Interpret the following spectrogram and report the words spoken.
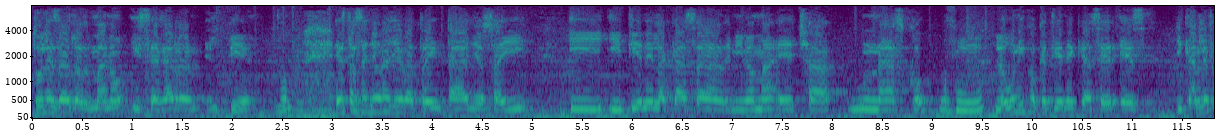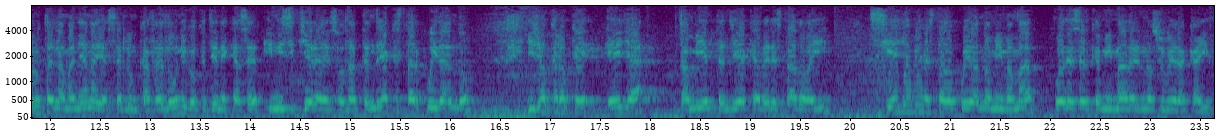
tú les das las manos y se agarran el pie, ¿no? Esta señora lleva 30 años ahí y, y tiene la casa de mi mamá hecha un asco, ¿no? Sí. Lo único que tiene que hacer es picarle fruta en la mañana y hacerle un café, es lo único que tiene que hacer y ni siquiera eso, la tendría que estar cuidando y yo creo que ella también tendría que haber estado ahí. Si ella hubiera estado cuidando a mi mamá, puede ser que mi madre no se hubiera caído.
